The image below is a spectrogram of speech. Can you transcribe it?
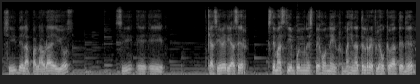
¿sí? de la palabra de Dios, ¿sí? Eh, eh, que así debería ser, esté más tiempo en un espejo negro. Imagínate el reflejo que va a tener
